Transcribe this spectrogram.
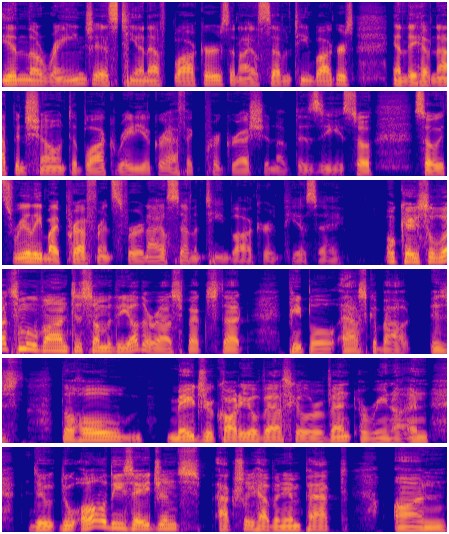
in the range as TNF blockers and IL seventeen blockers, and they have not been shown to block radiographic progression of disease. So so it's really my preference for an IL seventeen blocker in PSA. Okay, so let's move on to some of the other aspects that people ask about is the whole major cardiovascular event arena and do do all of these agents actually have an impact on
